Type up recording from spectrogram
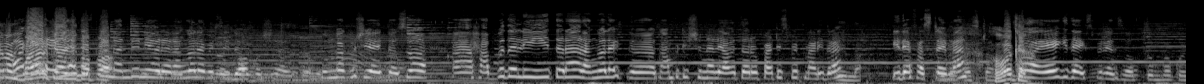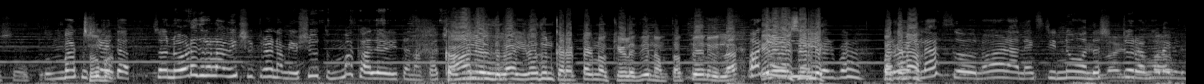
ಏನೊಂದು ಬಾಳಿಕೆ ಆಗಿತ್ತಪ್ಪ. ನಂದಿನಿ ಅವರ ರಂಗೋಲಿ ಬಿಟ್ಟಿದ್ದು ಖುಷಿ ಆಯ್ತು. ತುಂಬಾ ಖುಷಿ ಆಯ್ತು. ಸೊ ಹಬ್ಬದಲ್ಲಿ ಈ ತರ ರಂಗೋಲಿ ಕಾಂಪಿಟೇಷನ್ ಅಲ್ಲಿ ಯಾವ ತರ ಪಾರ್ಟಿಸಿಪೇಟ್ ಮಾಡಿದ್ರ? ಇದೇ ಫಸ್ಟ್ ಟೈಮ್ ಓಕೆ ಹೇಗಿದೆ ಎಕ್ಸ್ಪೀರಿಯನ್ಸ್ ತುಂಬಾ ಖುಷಿ ಆಯ್ತು. ತುಂಬಾ ಖುಷಿ ಆಯ್ತು. ಸೊ ನೋಡಿದ್ರಲ್ಲ ವೀಕ್ಷಕರ ನಮ್ ಯಶು ತುಂಬಾ ಕಾಲು ಎಳಿತಾನಪ್ಪ. ಕಾಲ್ ಎಳ್ದಿಲ್ಲ ಇರೋದನ್ನ ಕರೆಕ್ಟ್ ಆಗಿ ನಾವು ಕೇಳಿದ್ವಿ ನಮ್ ತಪ್ಪೇನು ಇಲ್ಲ. ಪರವಾಗಿಲ್ಲ. ಸೊ ನೋಡೋಣ ನೆಕ್ಸ್ಟ್ ಇನ್ನೂ ಒಂದಷ್ಟು ರಂಗೋಲಿಗಳು.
